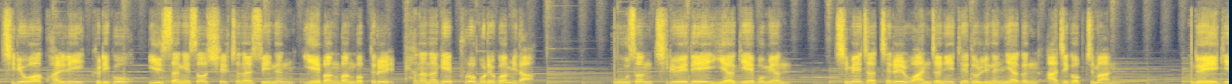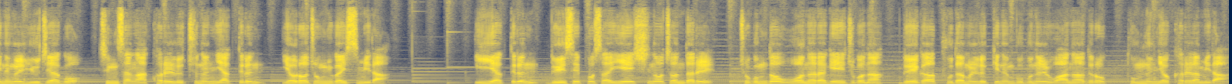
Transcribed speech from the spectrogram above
치료와 관리 그리고 일상에서 실천할 수 있는 예방 방법들을 편안하게 풀어보려고 합니다. 우선 치료에 대해 이야기해보면 치매 자체를 완전히 되돌리는 약은 아직 없지만 뇌의 기능을 유지하고 증상 악화를 늦추는 약들은 여러 종류가 있습니다. 이 약들은 뇌세포 사이의 신호 전달을 조금 더 원활하게 해주거나 뇌가 부담을 느끼는 부분을 완화하도록 돕는 역할을 합니다.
